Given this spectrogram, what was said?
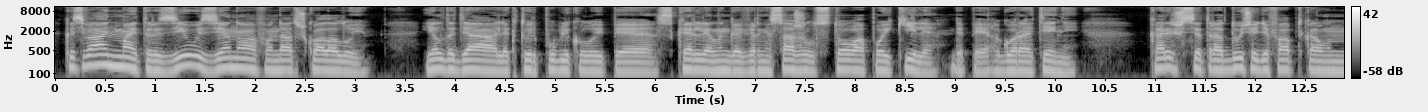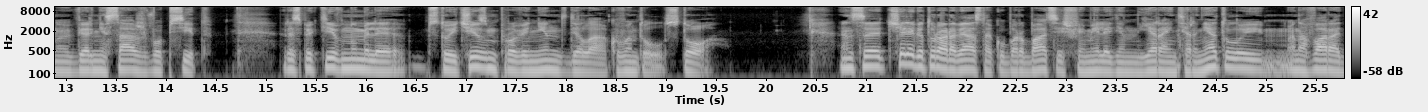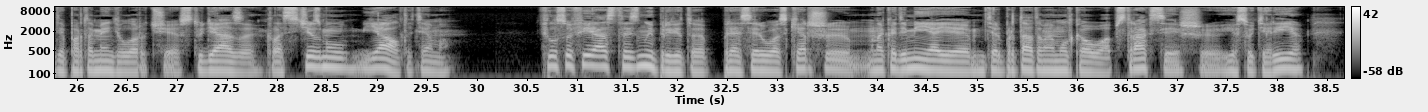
Câțiva ani mai târziu, Zeno a fondat școala lui. El dădea lecturi publicului pe scările lângă vernisajul Stoa Poichile de pe Agora Atenei, care și se traduce de fapt ca un vernisaj vopsit, respectiv numele stoicism provenind de la cuvântul Stoa. Însă ce legătură ar avea asta cu bărbații și femeile din era internetului, în afara departamentelor ce studiază clasicismul, e altă temă. Filosofia astăzi nu e privită prea serios, chiar și în Academie e interpretată mai mult ca o abstracție și esoterie,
